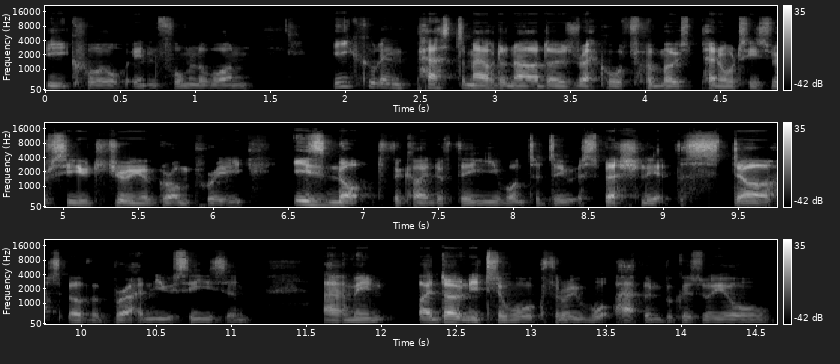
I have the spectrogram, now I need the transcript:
equal in Formula One, equaling Pastor Maldonado's record for most penalties received during a Grand Prix is not the kind of thing you want to do, especially at the start of a brand new season. I mean, I don't need to walk through what happened because we all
